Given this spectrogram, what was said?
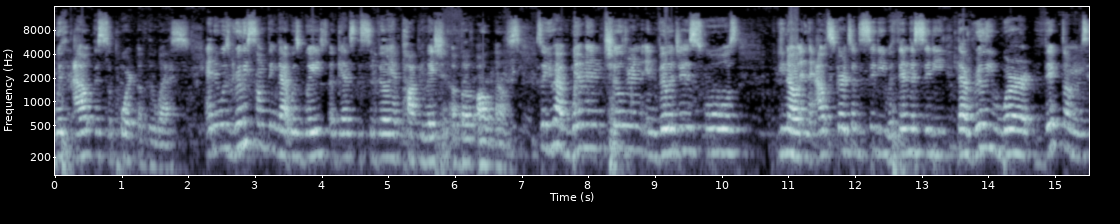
without the support of the West. And it was really something that was waged against the civilian population above all else. So you have women, children in villages, schools, you know, in the outskirts of the city, within the city, that really were victims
